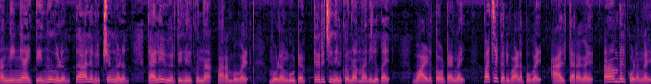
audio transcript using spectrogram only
അങ്ങിങ്ങായി തെങ്ങുകളും താലവൃക്ഷങ്ങളും തല ഉയർത്തി നിൽക്കുന്ന പറമ്പുകൾ മുളങ്കൂട്ടം തെറിച്ചു നിൽക്കുന്ന മതിലുകൾ വാഴത്തോട്ടങ്ങൾ പച്ചക്കറി വളപ്പുകൾ ആൽത്തറകൾ ആമ്പൽക്കുളങ്ങൾ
